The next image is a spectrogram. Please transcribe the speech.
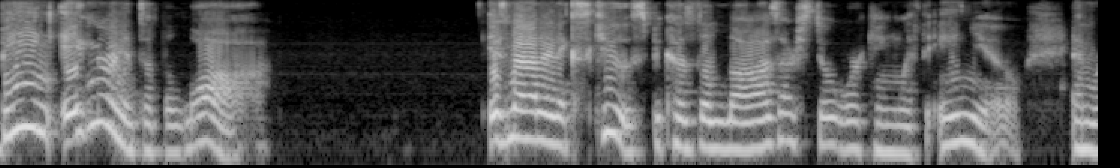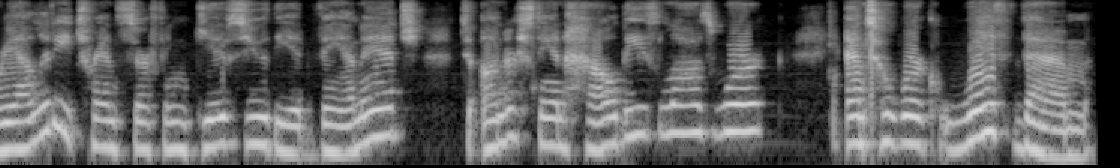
being ignorant of the law is not an excuse because the laws are still working within you. And reality transurfing gives you the advantage to understand how these laws work and to work with them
